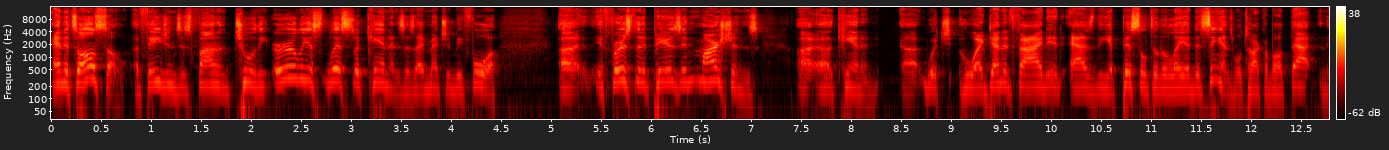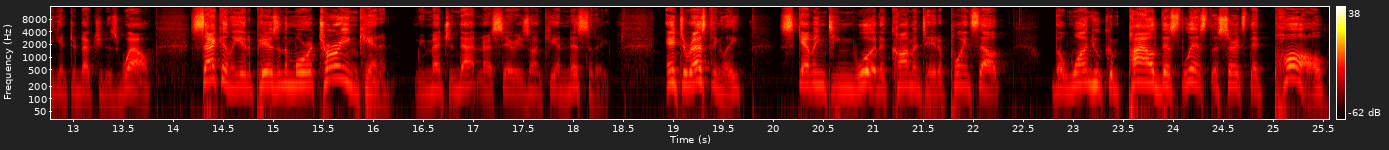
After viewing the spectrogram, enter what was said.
And it's also, Ephesians is found in two of the earliest lists of canons, as I mentioned before. Uh, first, it appears in Marcion's uh, uh, canon, uh, which who identified it as the epistle to the Laodiceans. We'll talk about that in the introduction as well. Secondly, it appears in the Muratorian canon. We mentioned that in our series on canonicity. Interestingly, Skevington Wood, a commentator, points out the one who compiled this list asserts that Paul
